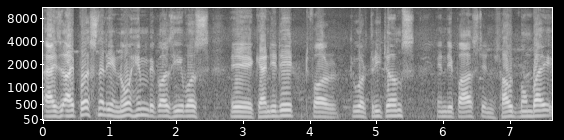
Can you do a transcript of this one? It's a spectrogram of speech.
As I personally know him because he was a candidate for two or three terms in the past in South Mumbai,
